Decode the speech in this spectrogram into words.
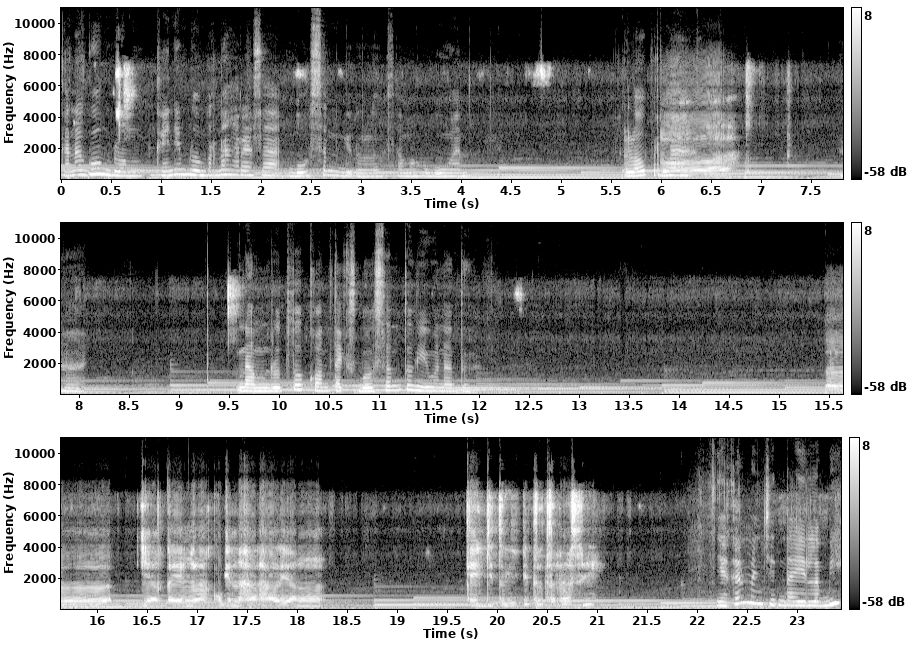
Karena gue belum kayaknya belum pernah ngerasa bosen gitu loh sama hubungan. Lo pernah? Oh. nah nah menurut lo konteks bosen tuh gimana tuh uh, ya kayak ngelakuin hal-hal yang kayak gitu-gitu terus sih. Ya kan mencintai lebih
